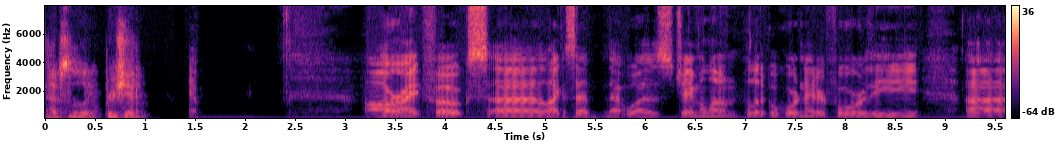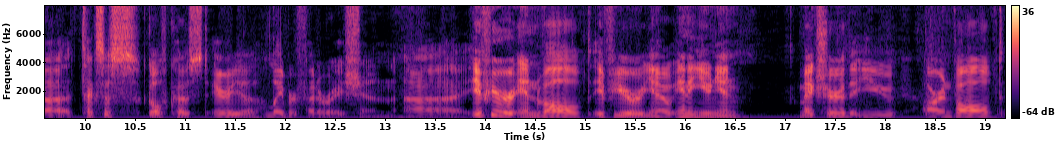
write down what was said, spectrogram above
Absolutely. Appreciate it. Yep. All right, folks. Uh, like I said, that was Jay Malone, political coordinator for the uh, Texas Gulf Coast Area Labor Federation. Uh, if you're involved, if you're you know in a union, make sure that you are involved.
